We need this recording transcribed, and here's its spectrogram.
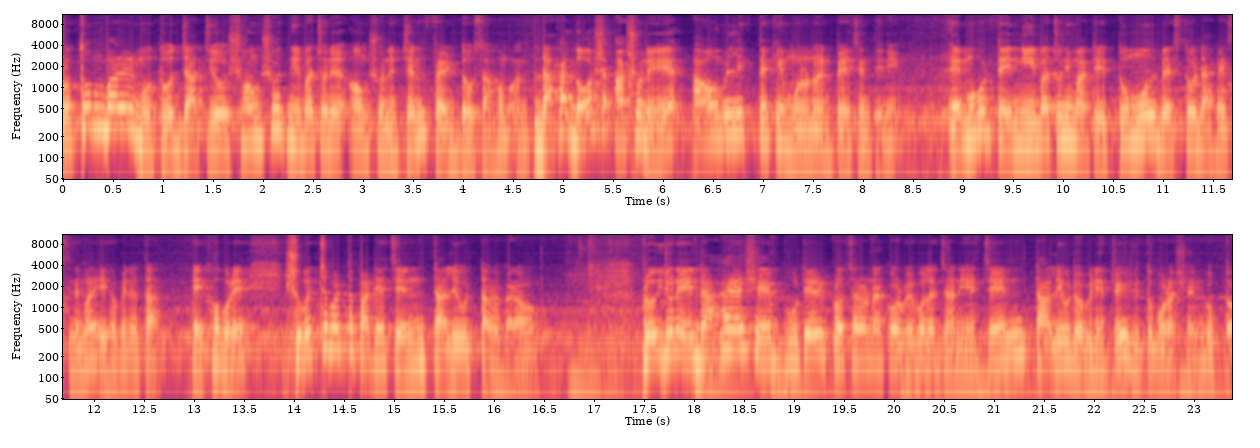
প্রথমবারের মতো জাতীয় সংসদ নির্বাচনে অংশ নিচ্ছেন ফেরদৌস আহমান ঢাকা দশ আসনে আওয়ামী লীগ থেকে মনোনয়ন পেয়েছেন তিনি। এ মুহূর্তে নির্বাচনী মাঠে তুমুল ব্যস্ত ঢাকাই সিনেমার এই অভিনেতা। এ খবরে শুভেচ্ছা বার্তা পাঠিয়েছেন টালিউড তারকারাও। প্রয়োজনে ঢাকায় এসে ভোটের প্রচারণা করবে বলে জানিয়েছেন টালিউড অভিনেত্রী ঋতুপর্ণা সেনগুপ্ত।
